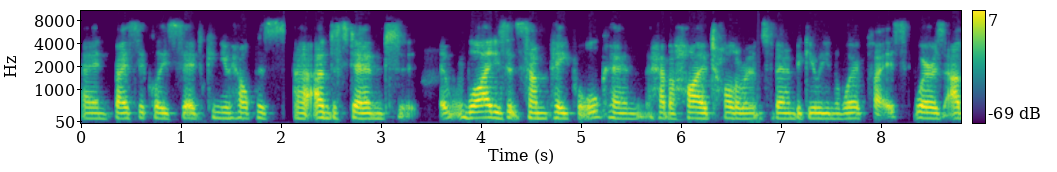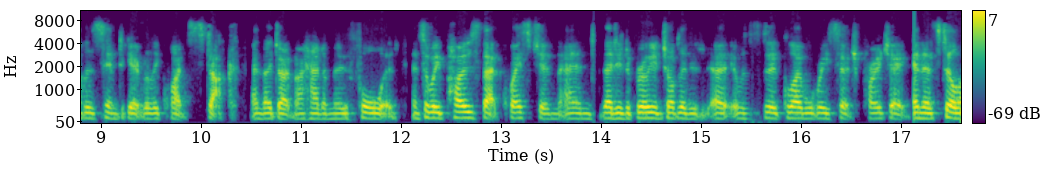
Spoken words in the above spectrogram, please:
and basically said, Can you help us uh, understand why it is that some people can have a higher tolerance of ambiguity in the workplace, whereas others seem to get really quite stuck and they don't know how to move forward. And so we posed that question, and they did a brilliant job. Uh, it was a global research project, and it's still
